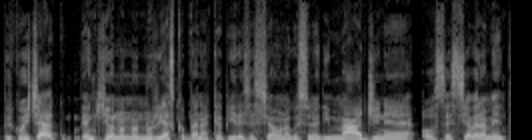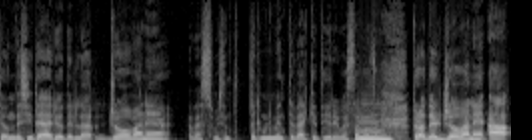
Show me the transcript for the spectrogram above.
Per cui cioè, anch'io non, non- riesco bene a capire se sia una questione di immagine o se sia veramente un desiderio del giovane, adesso mi sento terribilmente vecchia a dire questa cosa, però del giovane a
